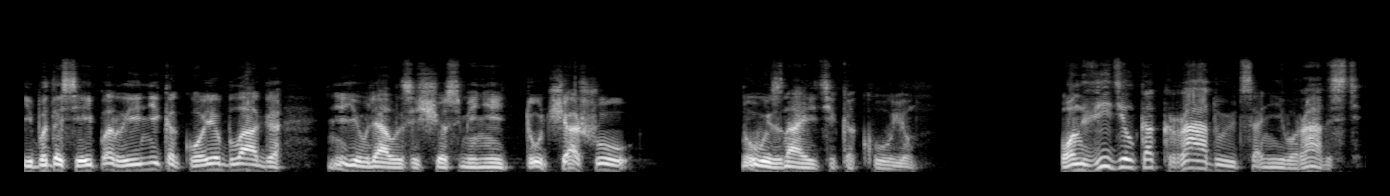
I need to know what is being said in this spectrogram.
ибо до сей поры никакое благо не являлось еще сменить ту чашу, ну, вы знаете, какую. Он видел, как радуются они его радости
